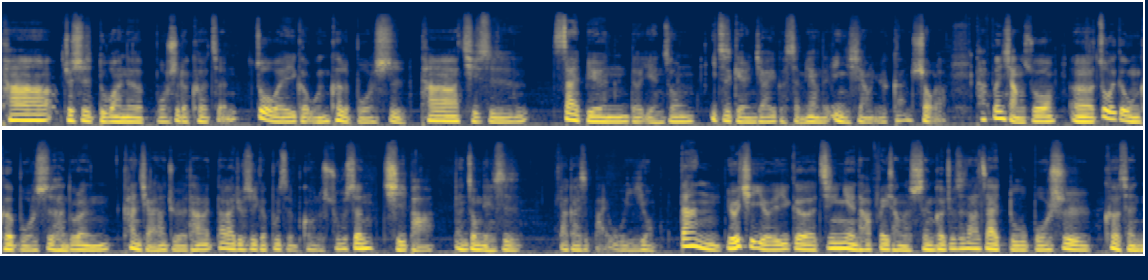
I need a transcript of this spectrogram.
他就是读完了博士的课程，作为一个文科的博士，他其实。在别人的眼中，一直给人家一个什么样的印象与感受了？他分享说，呃，作为一个文科博士，很多人看起来他觉得他大概就是一个不折不扣的书生奇葩，但重点是大概是百无一用。但尤其有一个经验，他非常的深刻，就是他在读博士课程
